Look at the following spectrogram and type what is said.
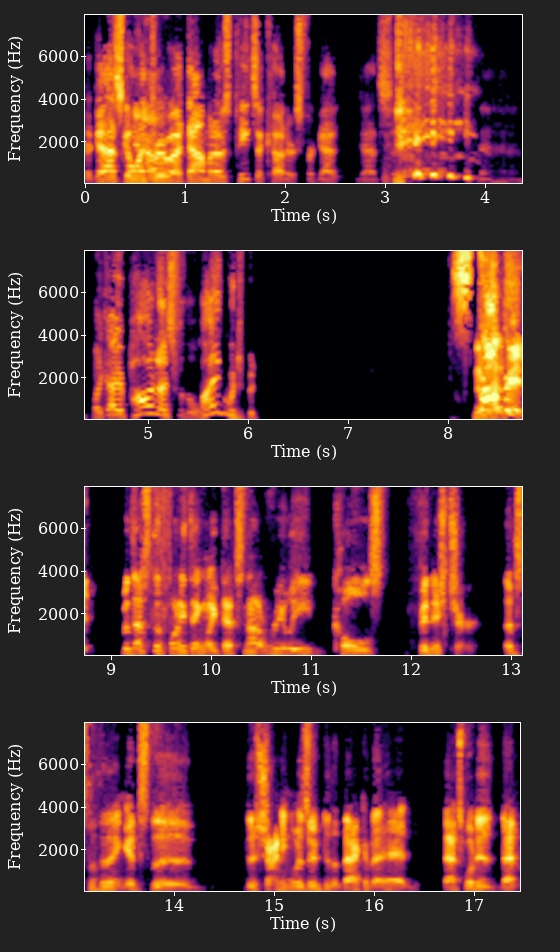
The guy's going know? through uh, Domino's pizza cutters for God, God's sake. Like, I apologize for the language, but No, stop that's- it. But that's the funny thing. Like that's not really Cole's finisher. That's the thing. It's the the shining wizard to the back of the head. That's what is that.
